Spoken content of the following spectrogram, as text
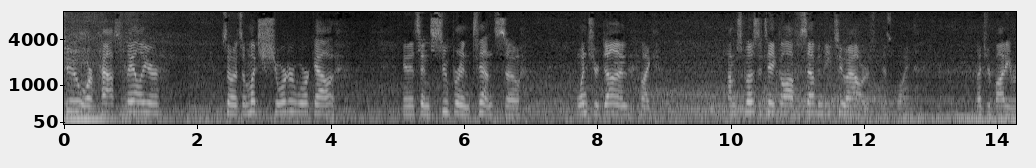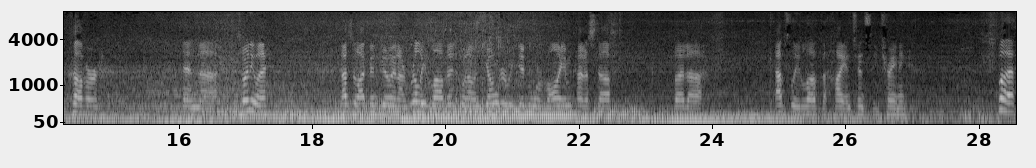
to or past failure. So it's a much shorter workout and it's in super intense. So once you're done, like I'm supposed to take off 72 hours at this point. Let your body recover. And uh, so anyway, that's what I've been doing. I really love it. When I was younger, we did more volume kind of stuff, but uh, absolutely love the high intensity training. But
